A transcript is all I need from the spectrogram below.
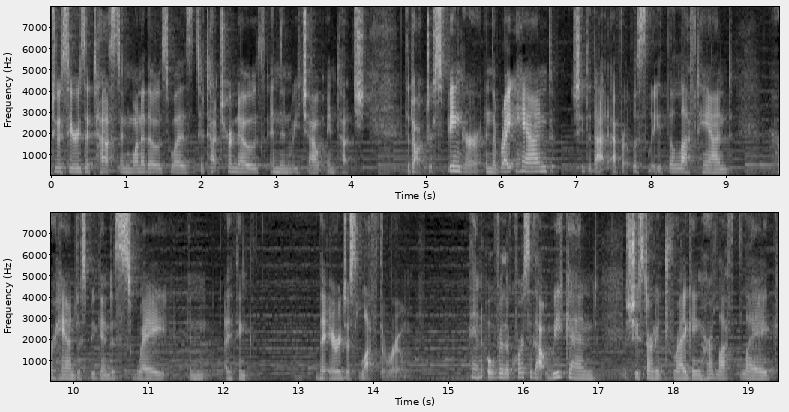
do a series of tests, and one of those was to touch her nose and then reach out and touch the doctor's finger. And the right hand, she did that effortlessly. The left hand, her hand just began to sway, and I think the air just left the room. And over the course of that weekend, she started dragging her left leg,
